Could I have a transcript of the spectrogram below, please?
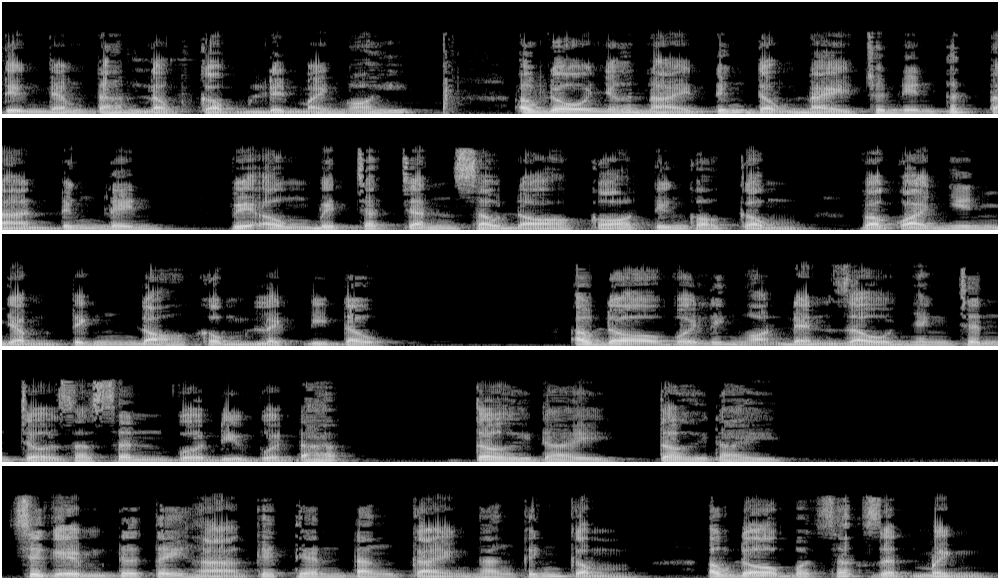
tiếng ném đá lọc cọc lên mái ngói ông đồ nhớ lại tiếng động này cho nên thất tàn đứng lên, vì ông biết chắc chắn sau đó có tiếng gõ cổng và quả nhiên nhầm tính đó không lệch đi đâu. Ông đồ với lấy ngọn đèn dầu nhanh chân trở ra sân vừa đi vừa đáp, tới đây tới đây. Chưa kịp đưa tay hạ cái then đang cài ngang cánh cầm ông đồ bất giác giật mình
